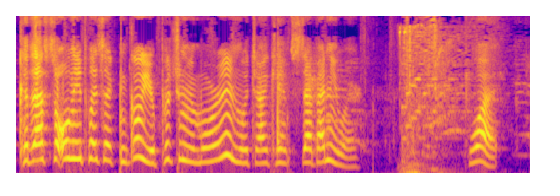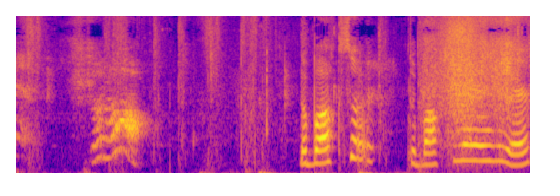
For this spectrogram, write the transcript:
Because that's the only place I can go. You're pushing it more in, which I can't step anywhere. What? Shut up. The box are, the boxes are over there.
